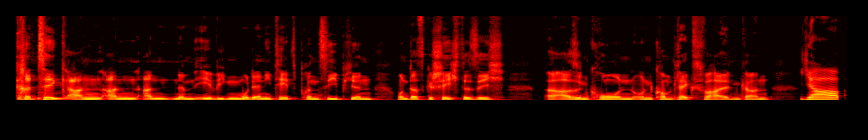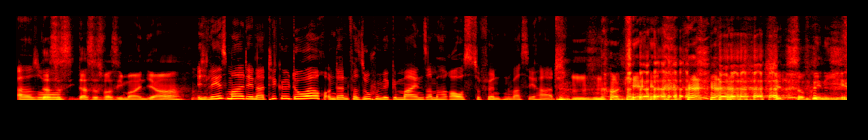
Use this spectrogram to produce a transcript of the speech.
Kritik an, an, an einem ewigen Modernitätsprinzipien und dass Geschichte sich äh, asynchron und komplex verhalten kann. Ja, also Das ist, das ist, was sie meint, ja? ich lese mal den Artikel durch und dann versuchen wir gemeinsam herauszufinden, was sie hat. Mhm, Okay. Schizophrenie.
